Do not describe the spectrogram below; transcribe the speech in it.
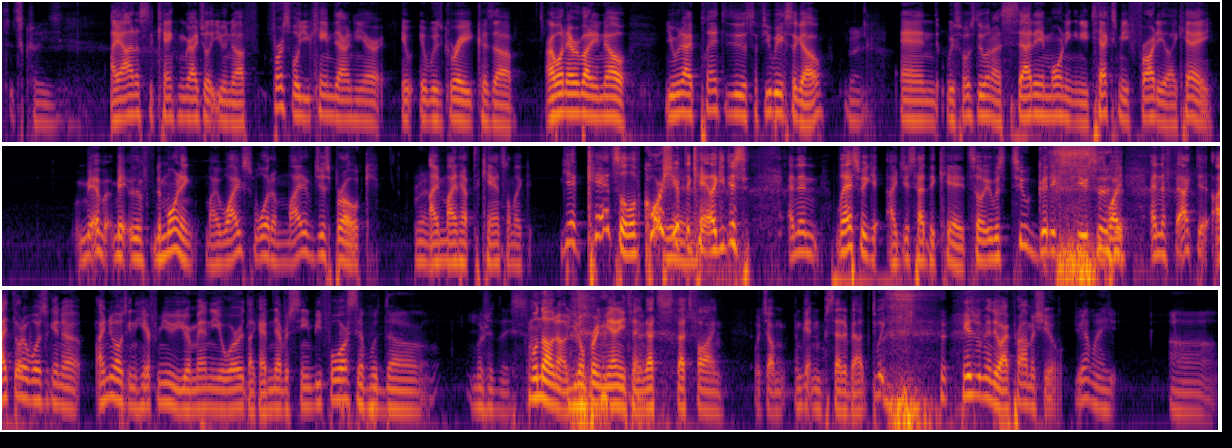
it's, it's crazy. I honestly can't congratulate you enough. First of all, you came down here. It, it was great because uh, I want everybody to know you and I planned to do this a few weeks ago, Right. and we are supposed to do it on a Saturday morning. And you text me Friday like, "Hey, ma- ma- the morning my wife's water might have just broke. Right. I might have to cancel." I'm like, "Yeah, cancel. Of course you have to cancel." Like you just. And then last week I just had the kid, so it was two good excuses why. And the fact that I thought I wasn't gonna, I knew I was gonna hear from you. You're a man of your word, like I've never seen before. Except with the merchandise. Well, no, no, you don't bring me anything. That's that's fine. Which I'm I'm getting upset about. Wait, here's what we're gonna do. I promise you. You got my uh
